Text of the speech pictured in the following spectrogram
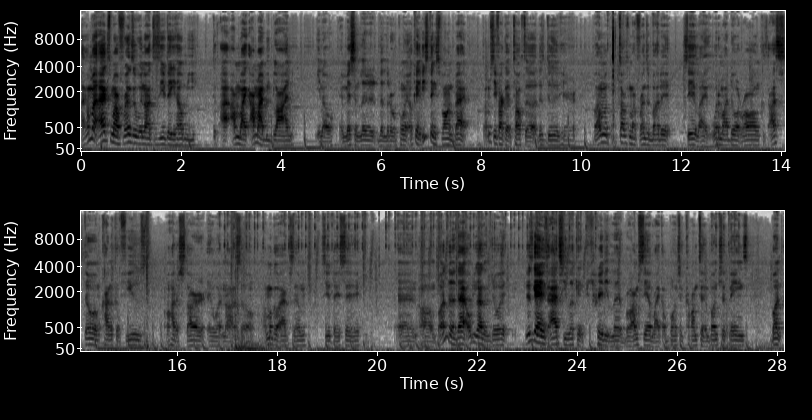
Like, I'm gonna ask my friends and whatnot to see if they help me. I, am like, I might be blind, you know, and missing the literal point. Okay, these things spawned back. So I'm gonna see if I can talk to this dude here. But I'm gonna talk to my friends about it. See like, what am I doing wrong? Cause I still am kind of confused on how to start and whatnot. So I'm gonna go ask them, see what they say. And um, but other than that, hope you guys enjoyed this game's actually looking pretty lit, bro. I'm seeing like a bunch of content, a bunch of things, but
